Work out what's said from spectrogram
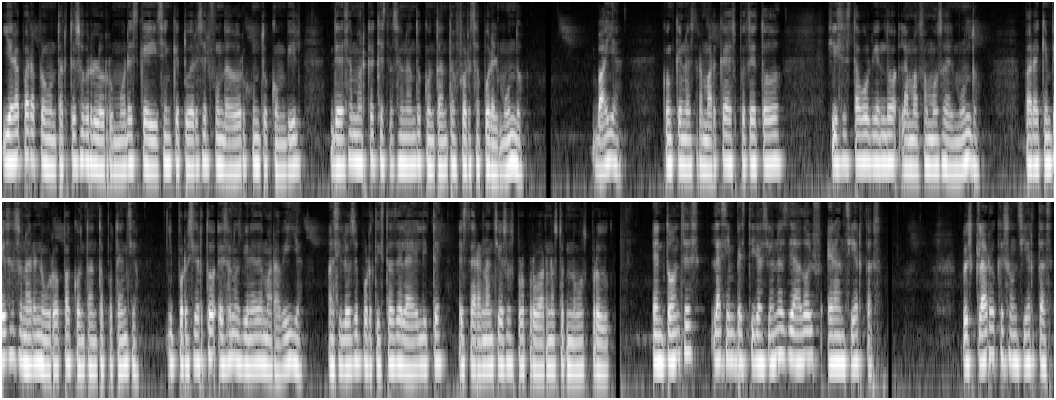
Y era para preguntarte sobre los rumores que dicen que tú eres el fundador junto con Bill de esa marca que está sonando con tanta fuerza por el mundo. Vaya, con que nuestra marca después de todo sí se está volviendo la más famosa del mundo, para que empiece a sonar en Europa con tanta potencia. Y por cierto, eso nos viene de maravilla, así los deportistas de la élite estarán ansiosos por probar nuestros nuevos productos. Entonces, las investigaciones de Adolf eran ciertas. Pues claro que son ciertas,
